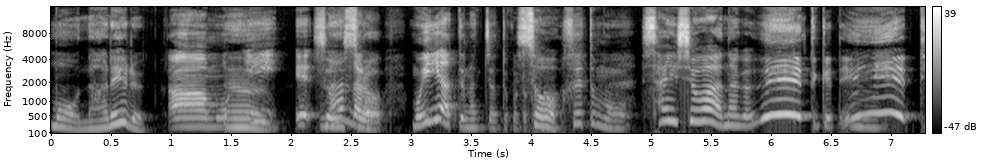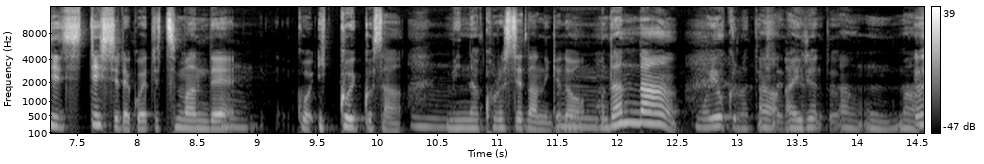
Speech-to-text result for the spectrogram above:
もう慣れる、ああもういい、うそうなんだろう。もういいやってなっちゃうってことかな。そう。それとも、最初はなんか「えー!」って言って「うん。えー!」ティッシュティッシュでこうやってつまんで、うん。こう一個一個さ、うん。みんな殺してたんだけど、うん。もうだんだんもう良くなってきたああいるあうんまあ うん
